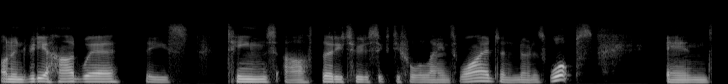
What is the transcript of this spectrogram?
on NVIDIA hardware, these teams are 32 to 64 lanes wide and known as warps. And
